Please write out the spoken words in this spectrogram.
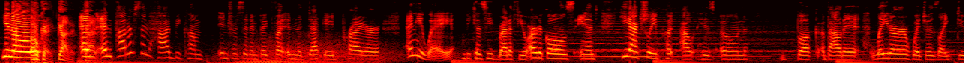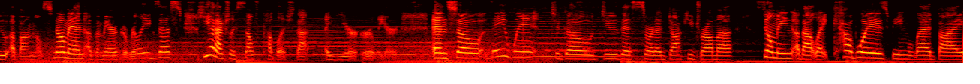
you know. Okay, got it. Got and it. and Patterson had become interested in Bigfoot in the decade prior, anyway, because he'd read a few articles and he actually put out his own book about it later, which is like Do Abominable Snowmen of America Really Exist? He had actually self published that a year earlier. And so they went to go do this sort of docudrama filming about like cowboys being led by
